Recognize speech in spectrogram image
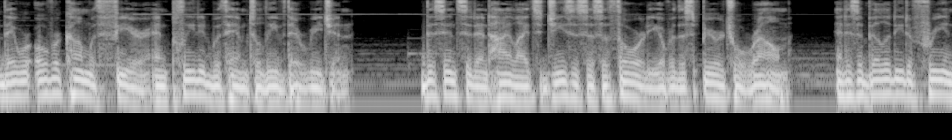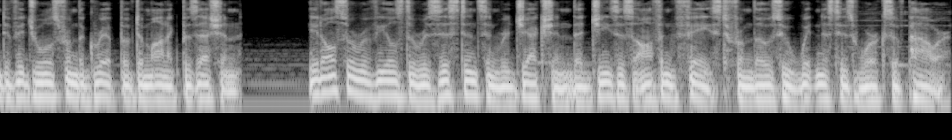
they were overcome with fear and pleaded with him to leave their region. This incident highlights Jesus' authority over the spiritual realm and his ability to free individuals from the grip of demonic possession. It also reveals the resistance and rejection that Jesus often faced from those who witnessed his works of power.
